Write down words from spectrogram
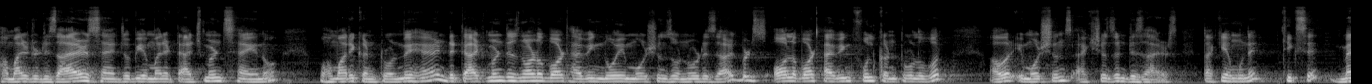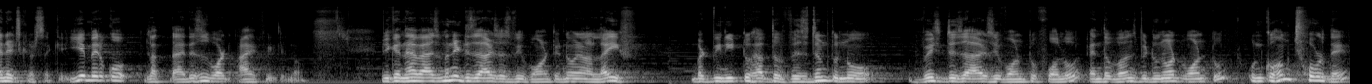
हमारे जो डिज़ायर्स हैं, जो भी हमारे अटैचमेंट्स हैं यू नो वो हमारे कंट्रोल में है. And detachment is not about having no emotions और no desires but it's all about having full control over our emotions actions and desires ताकि हम उन्हें ठीक से मैनेज कर सकें. ये मेरे को लगता है. This is what I feel you know we can have as many desires as we want you know in our life but we need to have the wisdom to know which desires we want to follow and the ones we do not want to unko hum chhod दें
